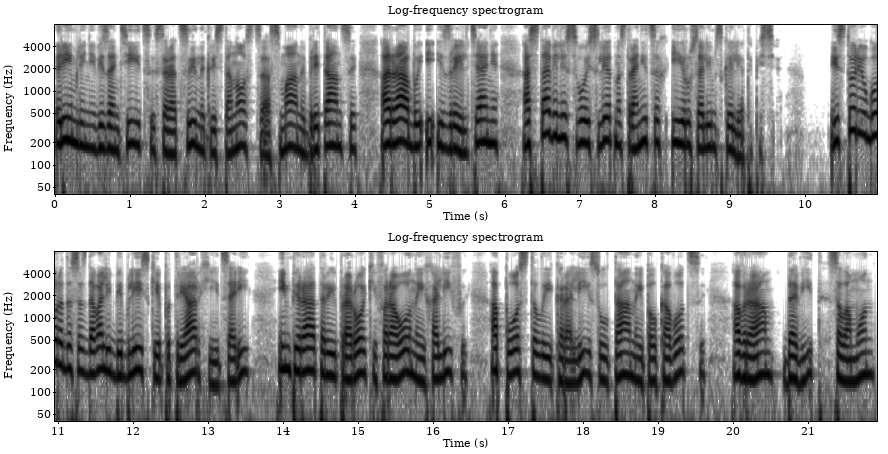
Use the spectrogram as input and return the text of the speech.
римляне, византийцы, сарацины, крестоносцы, османы, британцы, арабы и израильтяне оставили свой след на страницах Иерусалимской летописи. Историю города создавали библейские патриархи и цари, императоры и пророки, фараоны и халифы, апостолы и короли, султаны и полководцы – Авраам, Давид, Соломон,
